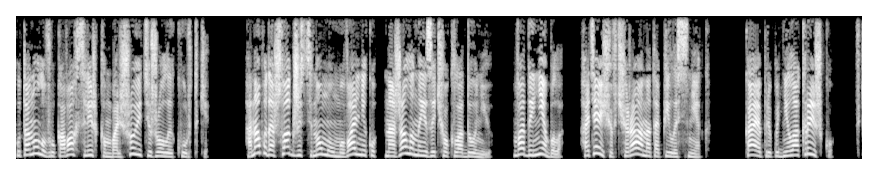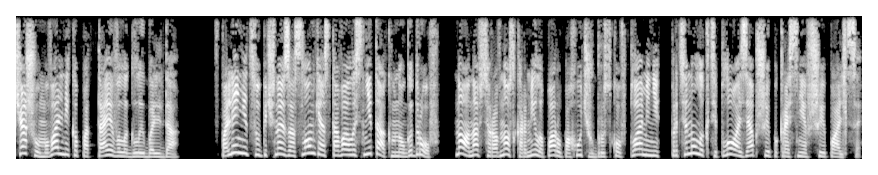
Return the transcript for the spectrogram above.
утонула в рукавах слишком большой и тяжелой куртки. Она подошла к жестяному умывальнику, нажала на язычок ладонью. Воды не было, хотя еще вчера она топила снег. Кая приподняла крышку. В чашу умывальника подтаивала глыба льда. В поленнице у печной заслонки оставалось не так много дров, но она все равно скормила пару пахучих брусков пламени, протянула к теплу озябшие покрасневшие пальцы.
